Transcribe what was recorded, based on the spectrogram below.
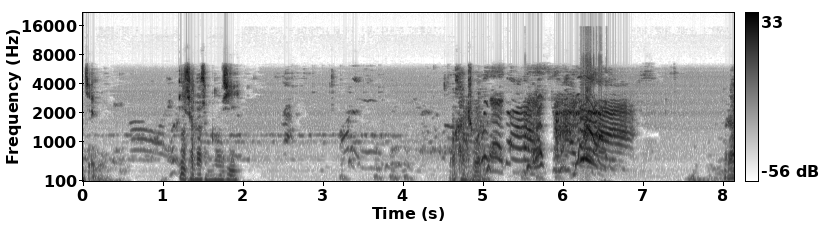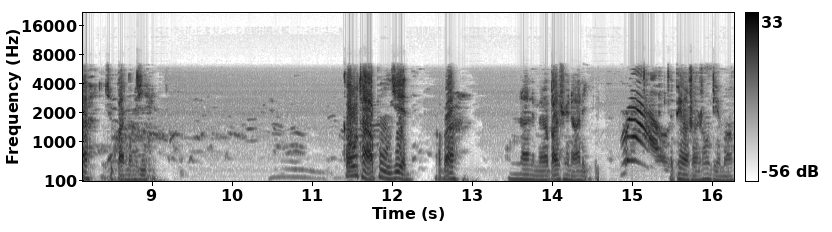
捡，地上的什么东西？我看错了。好了，去搬东西。高塔部件，好吧。那你们要搬去哪里？这边有传送点吗？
